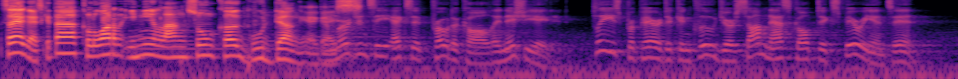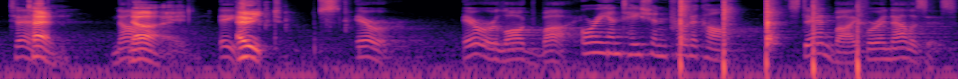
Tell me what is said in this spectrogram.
so ya guys kita keluar ini langsung ke gudang ya guys Emergency exit protocol initiated. Please prepare to conclude your Somnasculpt experience in 10, 10 9, 9 8. 8 Error. Error logged by. Orientation protocol. Stand by for analysis.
